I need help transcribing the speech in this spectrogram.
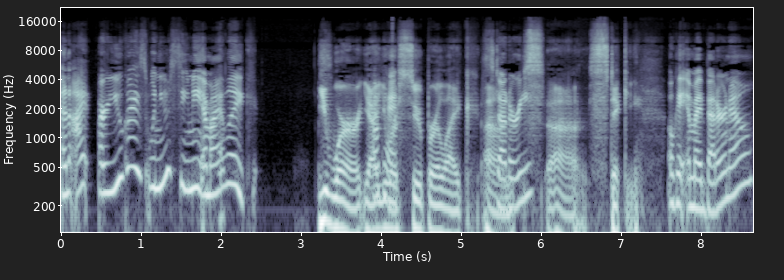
And I are you guys when you see me, am I like You were, yeah, you were super like um, Stuttery? uh, sticky. okay, am I better now?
